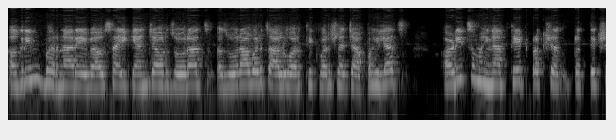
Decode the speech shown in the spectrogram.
अग्रिम भरणारे व्यावसायिक यांच्यावर जोराच जोरावर चालू आर्थिक वर्षाच्या पहिल्याच अडीच महिन्यात थेट प्रत्यक्ष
